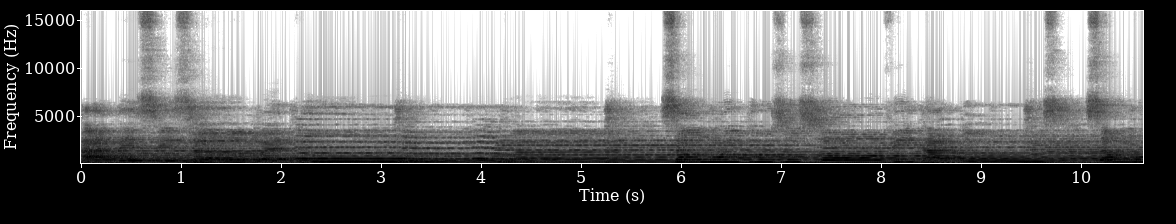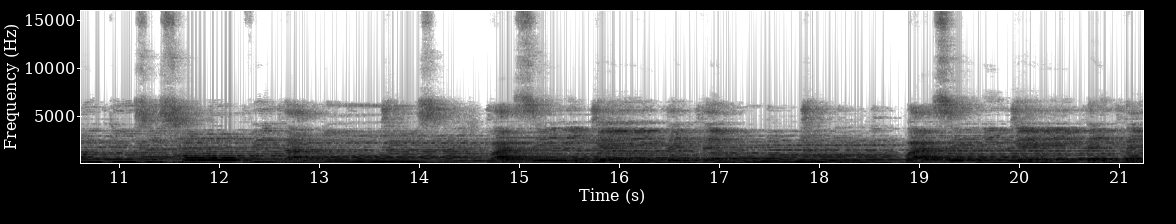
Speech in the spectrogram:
a decisão é tua. São muitos os convidados, são muitos os convidados, quase ninguém tem tempo, quase ninguém tem tempo.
